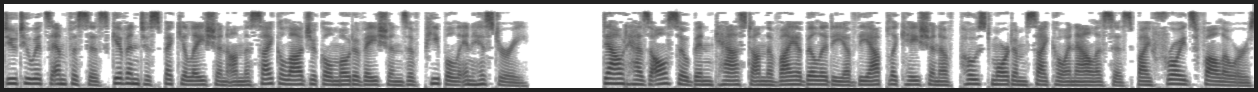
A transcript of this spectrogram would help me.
due to its emphasis given to speculation on the psychological motivations of people in history. Doubt has also been cast on the viability of the application of post-mortem psychoanalysis by Freud's followers.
